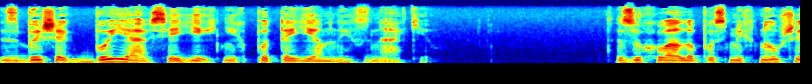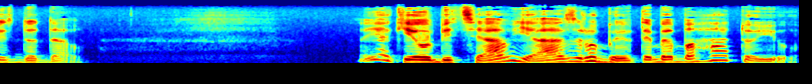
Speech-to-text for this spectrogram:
Збишек боявся їхніх потаємних знаків. Зухвало посміхнувшись, додав. Як і обіцяв, я зробив тебе багатою.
